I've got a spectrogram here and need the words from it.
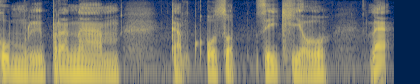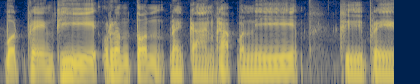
คุมหรือประนามกับโอสถสีเขียว และบทเพลงที่เริ่มต้นรายการครับวันนี้คือเพลง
